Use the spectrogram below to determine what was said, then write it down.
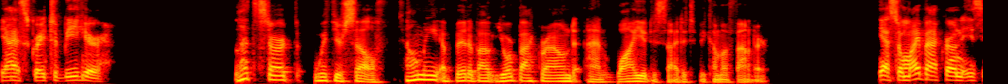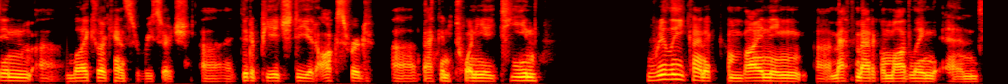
Yeah, it's great to be here. Let's start with yourself. Tell me a bit about your background and why you decided to become a founder. Yeah, so my background is in uh, molecular cancer research. Uh, I did a PhD at Oxford uh, back in 2018, really kind of combining uh, mathematical modeling and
